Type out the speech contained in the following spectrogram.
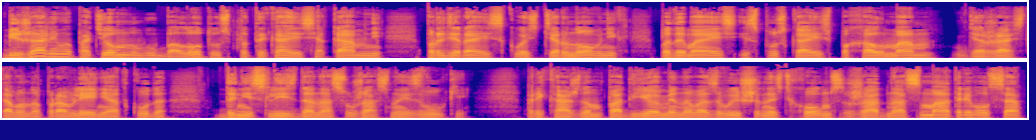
бежали мы по темному болоту, спотыкаясь о камни, продираясь сквозь терновник, подымаясь и спускаясь по холмам, держась того направления, откуда донеслись до нас ужасные звуки. При каждом подъеме на возвышенность Холмс жадно осматривался,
